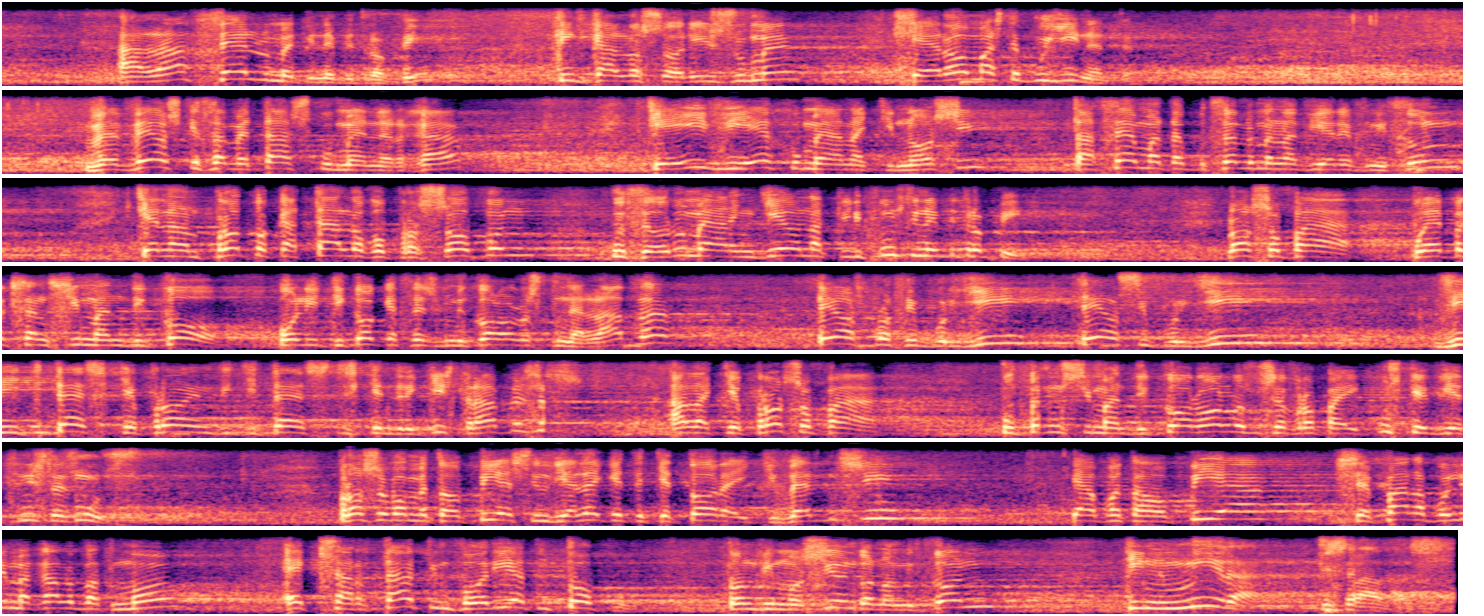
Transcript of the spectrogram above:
αλλά θέλουμε την Επιτροπή την καλωσορίζουμε, χαιρόμαστε που γίνεται. Βεβαίως και θα μετάσχουμε ενεργά και ήδη έχουμε ανακοινώσει τα θέματα που θέλουμε να διερευνηθούν και έναν πρώτο κατάλογο προσώπων που θεωρούμε αναγκαίο να κληθούν στην Επιτροπή. Πρόσωπα που έπαιξαν σημαντικό πολιτικό και θεσμικό ρόλο στην Ελλάδα, τέος πρωθυπουργοί, τέος υπουργοί, διοικητές και πρώην διοικητές της Κεντρικής Τράπεζας, αλλά και πρόσωπα που παίζουν σημαντικό ρόλο στους ευρωπαϊκούς και διεθνείς θεσμούς. Πρόσωπα με τα οποία συνδιαλέγεται και τώρα η κυβέρνηση και από τα οποία σε πάρα πολύ μεγάλο βαθμό εξαρτά την πορεία του τόπου, των δημοσίων οικονομικών, την μοίρα της Ελλάδας.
